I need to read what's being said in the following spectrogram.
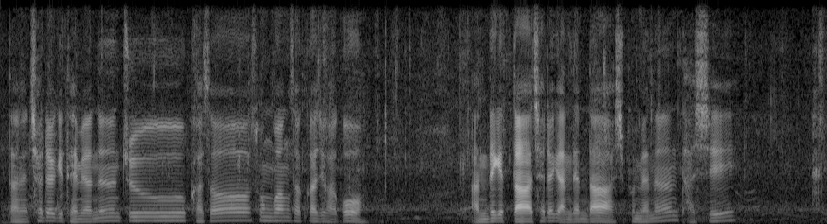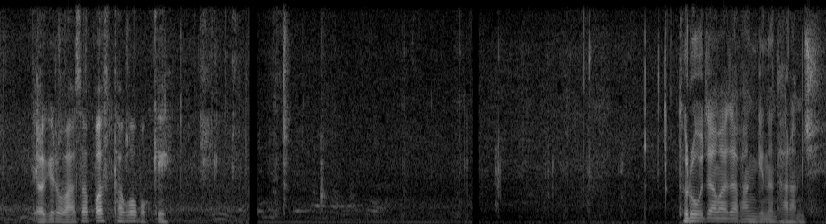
그다음에 체력이 되면은 쭉 가서 송광사까지 가고 안 되겠다 체력이 안 된다 싶으면은 다시 여기로 와서 버스 타고 복귀. 들어오자마자 반기는 다람쥐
